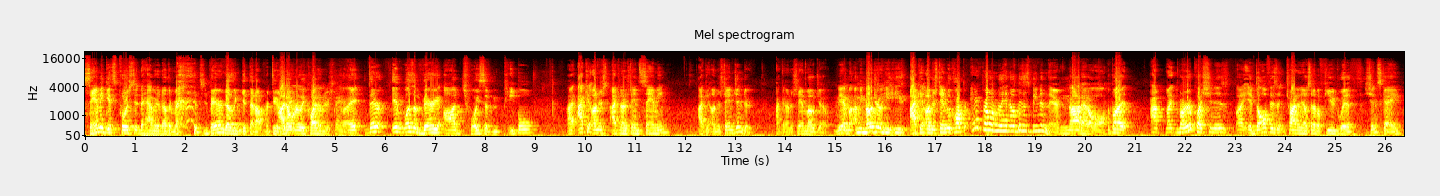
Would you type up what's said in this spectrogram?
Sami gets pushed into having another match. Baron doesn't get that opportunity. I don't really quite understand. It, there, it was a very odd choice of people. I, I can under, I can understand Sami. I can understand Jinder. I can understand Mojo. Yeah, I mean Mojo. He he's I can understand Luke Harper. Eric Rowan really had no business being in there. not at all. But I, like my real question is, like, if Dolph isn't trying to you know set up a feud with Shinsuke,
